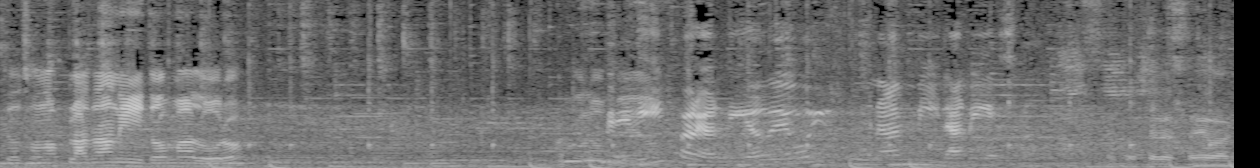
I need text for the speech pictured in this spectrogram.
Estos son los platanitos maduros. Pedí para el día de hoy una milanesa. Esto se aquí.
